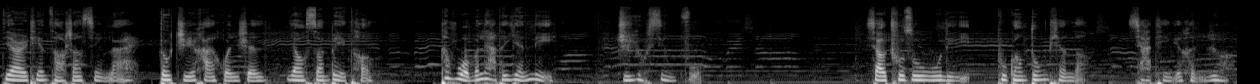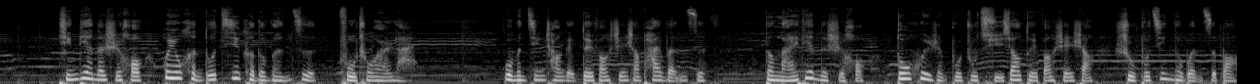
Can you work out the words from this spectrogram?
第二天早上醒来，都直喊浑身腰酸背疼，但我们俩的眼里只有幸福。小出租屋里，不光冬天冷，夏天也很热。停电的时候，会有很多饥渴的蚊子俯冲而来，我们经常给对方身上拍蚊子，等来电的时候。都会忍不住取笑对方身上数不尽的蚊子包。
